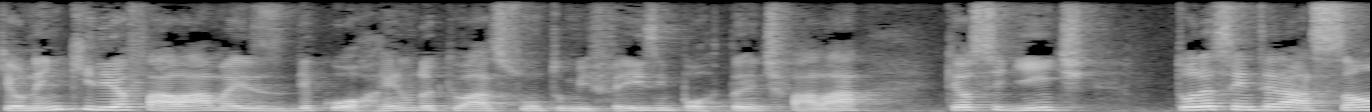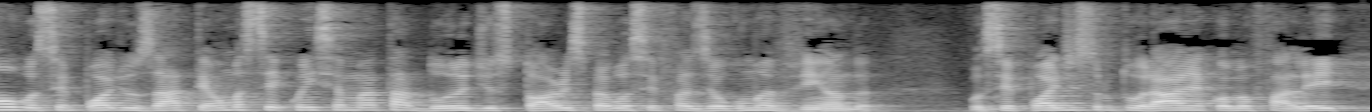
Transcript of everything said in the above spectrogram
que eu nem queria falar, mas decorrendo aqui o assunto me fez importante falar, que é o seguinte, toda essa interação você pode usar até uma sequência matadora de stories para você fazer alguma venda. Você pode estruturar, né, como eu falei,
